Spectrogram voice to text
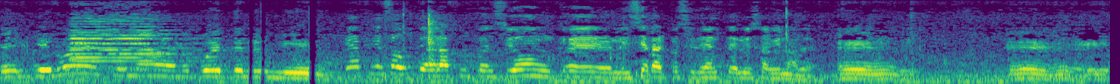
El que no ha hecho nada no puede tener miedo. ¿Qué piensa usted de la suspensión que le hiciera el presidente Luis Abinader? Eh, eh,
